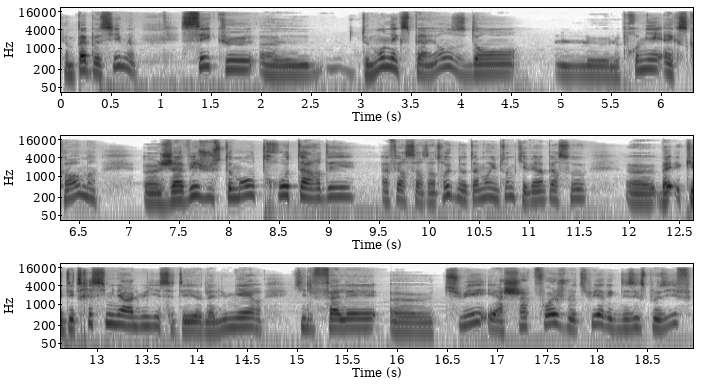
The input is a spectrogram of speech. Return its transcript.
comme pas possible, c'est que euh, de mon expérience dans le, premier XCOM, j'avais justement trop tardé à faire certains trucs, notamment il me semble qu'il y avait un perso euh, bah, qui était très similaire à lui, c'était de la lumière qu'il fallait euh, tuer, et à chaque fois je le tuais avec des explosifs,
